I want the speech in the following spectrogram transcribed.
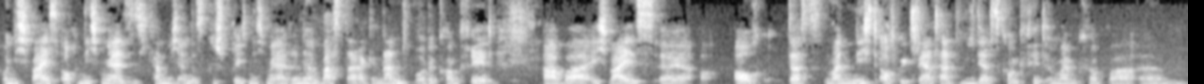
Und ich weiß auch nicht mehr, also ich kann mich an das Gespräch nicht mehr erinnern, was da genannt wurde konkret. Aber ich weiß äh, auch, dass man nicht aufgeklärt hat, wie das konkret in meinem Körper ähm,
